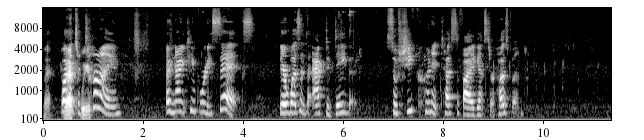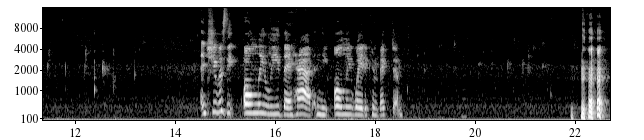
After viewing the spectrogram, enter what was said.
That, But at the weird. time of 1946, there wasn't the act of David. So she couldn't testify against her husband. And she was the only lead they had and the only way to convict him.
